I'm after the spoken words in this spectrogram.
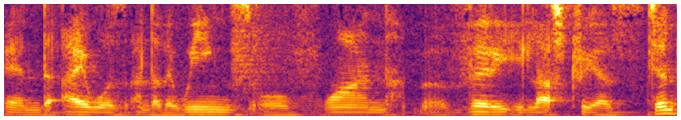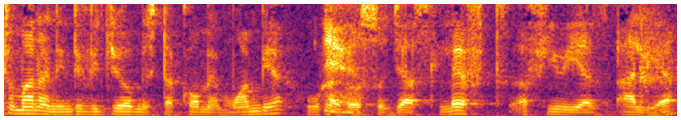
And I was under the wings of one very illustrious gentleman and individual, Mr. Kome Mwambia, who had Yeah. also just left a few years earlier.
